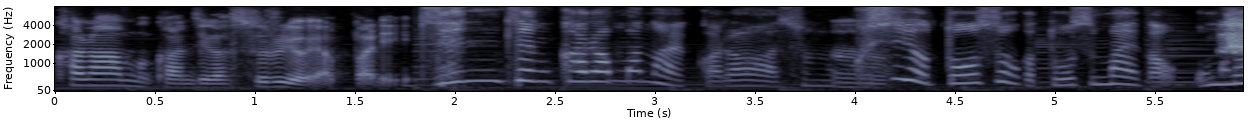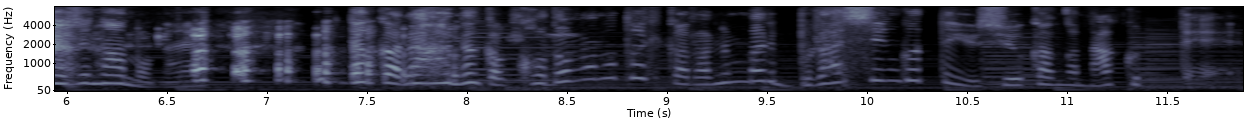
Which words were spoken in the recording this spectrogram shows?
絡む感じがするよやっぱり。全然絡まないからそうん。の串を通そうが通す前が同じなのね。だからなんか子供の時からあんまりブラッシングっていう習慣がなくって。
